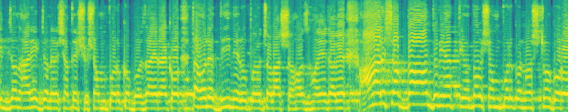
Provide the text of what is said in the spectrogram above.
একজন আরেকজনের সাথে সুসম্পর্ক বজায় রাখো, তাহলে দিনের উপর চলা সহজ হয়ে যাবে। আর সাবধান, যদি আত্মীয়তার সম্পর্ক নষ্ট করো,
